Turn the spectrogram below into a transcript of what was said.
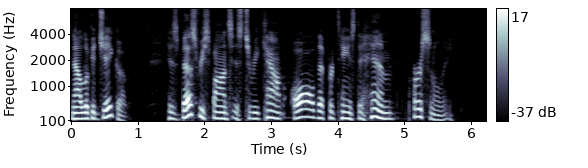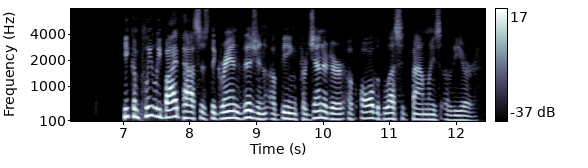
Now look at Jacob. His best response is to recount all that pertains to him personally. He completely bypasses the grand vision of being progenitor of all the blessed families of the earth.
